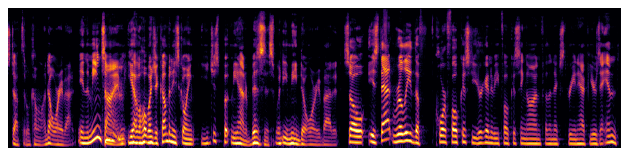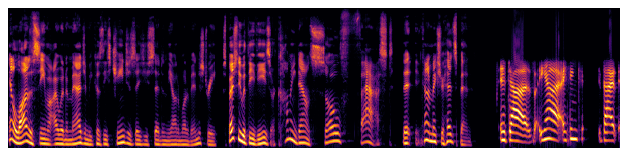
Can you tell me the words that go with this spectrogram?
stuff that'll come along. Don't worry about it. In the meantime, mm-hmm. you have a whole bunch of companies going, you just put me out of business. What do you mean? Don't worry about it. So is that really the core focus you're going to be focusing on for the next three and a half years? And, and a lot of the SEMA, I would imagine, because these changes, as you said, in the automotive industry, especially with EVs, are coming down so fast that it kind of makes your head spin. It does. Yeah, I think that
